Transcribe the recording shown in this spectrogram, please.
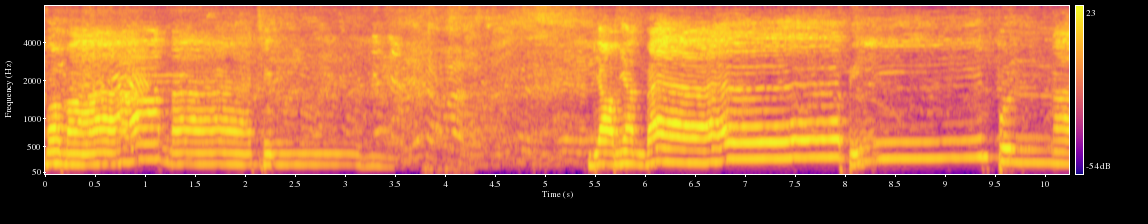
mà mà na chín dòm nhận bé pin pun na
